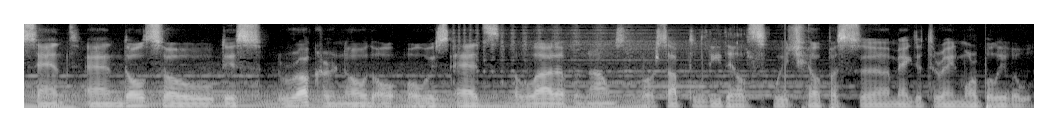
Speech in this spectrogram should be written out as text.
sand and also this rocker node al always adds a lot of announced or subtle details which help us uh, make the terrain more believable.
